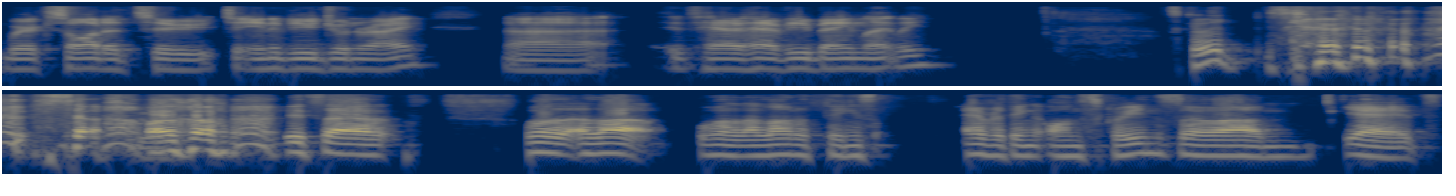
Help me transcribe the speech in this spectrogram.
we're excited to to interview Jun Ray. Uh, it's how, how have you been lately? It's good. It's good. so, uh, it's a uh, well a lot well a lot of things everything on screen. So um, yeah, it's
